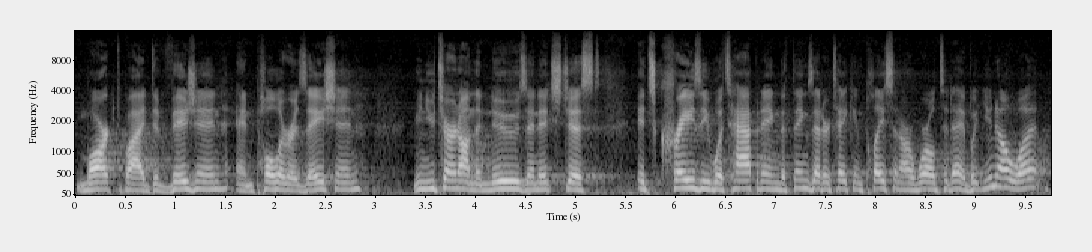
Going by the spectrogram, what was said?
marked by division and polarization. I mean, you turn on the news and it's just, it's crazy what's happening, the things that are taking place in our world today. But you know what?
